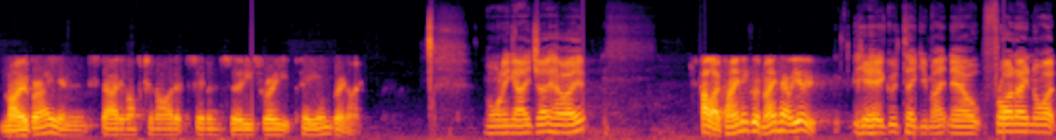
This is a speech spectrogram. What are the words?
Mowbray and starting off tonight at 7.33 pm, Breno. Morning, AJ. How are you? Hello, Paney. Good, mate. How are you? Yeah, good. Thank you, mate. Now, Friday night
